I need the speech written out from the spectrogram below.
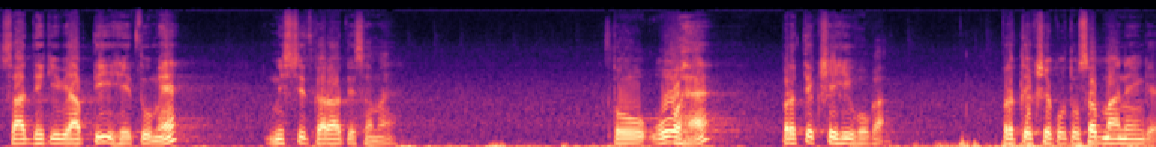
साध्य की व्याप्ति हेतु में निश्चित कराते समय तो वो है प्रत्यक्ष ही होगा। प्रत्यक्ष को तो सब मानेंगे।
